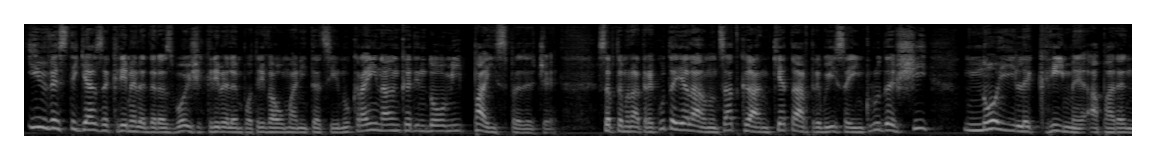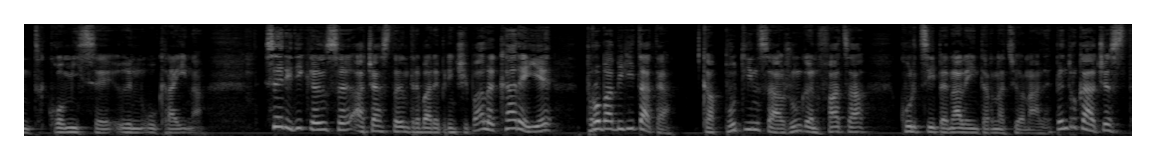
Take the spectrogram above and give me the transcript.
investigează crimele de război și crimele împotriva umanității în Ucraina încă din 2014. Săptămâna trecută el a anunțat că ancheta ar trebui să includă și noile crime aparent comise în Ucraina. Se ridică însă această întrebare principală, care e probabilitatea ca Putin să ajungă în fața Curții Penale Internaționale. Pentru ca acest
